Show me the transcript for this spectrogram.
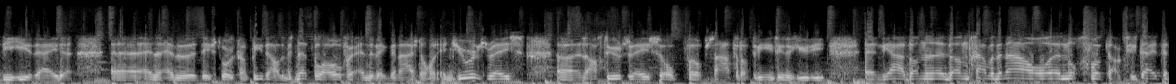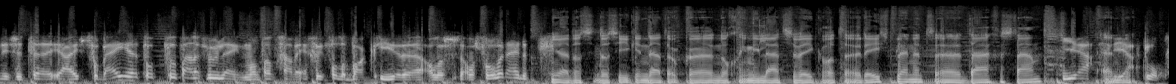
die hier rijden. en dan hebben we de Historic Grand Prix, daar hadden we het net al over. En de week daarna is nog een endurance race, een 8 uur race op, op zaterdag 23 juli. En ja, dan, dan gaan we daarna al nog wat activiteiten en is het, ja, is het voorbij tot, tot aan de Formule 1. Want dan gaan we echt weer volle bak hier alles, alles voorbereiden. Ja, dan, dan zie ik inderdaad ook nog in die laatste weken wat Race Planet dagen staan. Ja, ja klopt.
